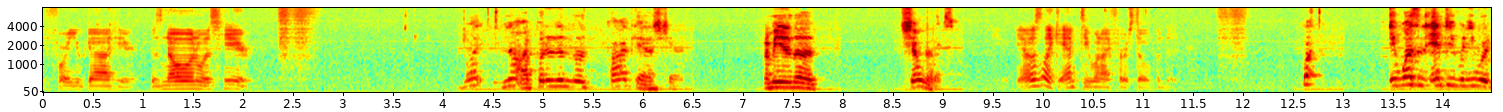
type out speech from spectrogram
before you got here, because no one was here. What? No, I put it in the podcast chat. I mean, in the show notes. Yeah, it was like empty when I first opened it. What? It wasn't empty when you were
